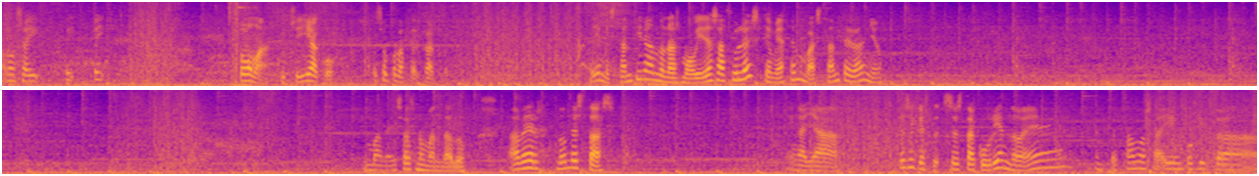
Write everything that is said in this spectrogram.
Vamos ahí. Toma, cuchillaco. Eso por acercarte. Oye, me están tirando unas movidas azules que me hacen bastante daño. Vale, esas no me han dado. A ver, ¿dónde estás? Venga ya. Este sí que se está cubriendo, ¿eh? Empezamos ahí un poquito a...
